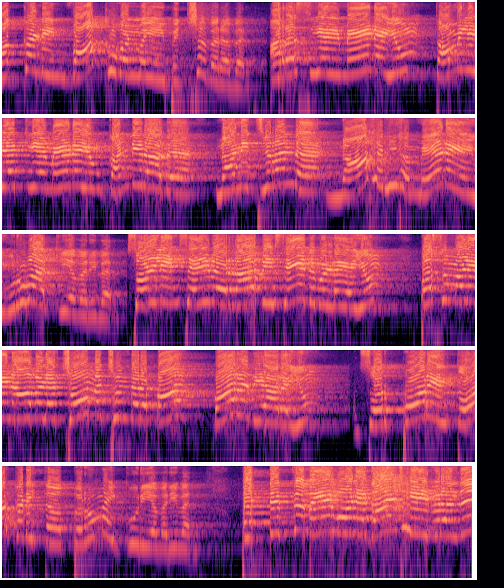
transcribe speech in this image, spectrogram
மக்களின் வாக்குவன்மையை பெற்றவர் அவர். அரசியல் மேடையும் தமிழ் இலக்கிய மேடையும் கண்டிராத நனிச்சிறந்த நாகரிக மேடையை உருவாக்கியவர் இவர். சொல்லின் செல்வர் ராபி சேது பிள்ளையையும் பசுமலை நாவலர் சோமசுந்தர பாரதியாரையும் சொற்போரில் தோற்கடித்த பெருமை கூறியவர் இவர். பட்டுக்கு மேல் போன காஞ்சியில் பிறந்து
